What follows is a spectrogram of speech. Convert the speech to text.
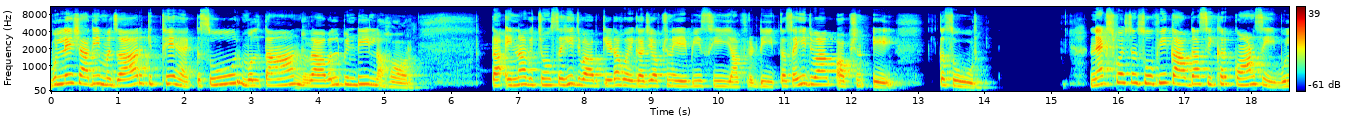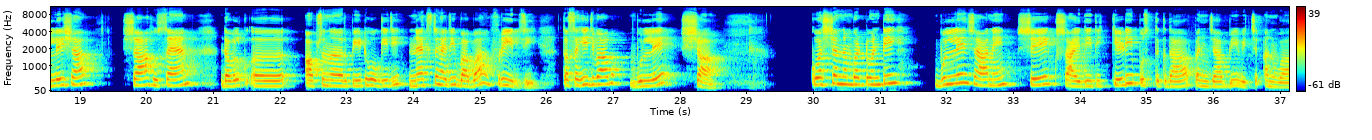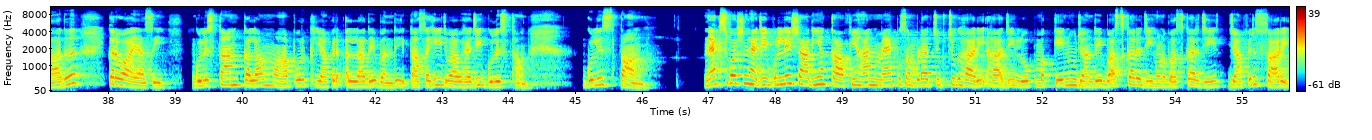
ਬੁੱਲੇ ਸ਼ਾਹ ਦੀ ਮਜ਼ਾਰ ਕਿੱਥੇ ਹੈ? ਕਸੂਰ, ਮੁਲਤਾਨ, ਰਾਵਲਪਿੰਡੀ, ਲਾਹੌਰ। ਤਾਂ ਇਹਨਾਂ ਵਿੱਚੋਂ ਸਹੀ ਜਵਾਬ ਕਿਹੜਾ ਹੋਏਗਾ ਜੀ? ਆਪਸ਼ਨ ਏ ਬੀ ਸੀ ਜਾਂ ਫਿਰ ਡੀ ਤਾਂ ਸਹੀ ਜਵਾਬ option A Kasur. Next question ਸੂਫੀ ਕਾਵ ਦਾ ਸਿਖਰ ਕੌਣ ਸੀ? Bulle Shah Shah Hussain double option repeat ਹੋ ਗਈ ਜੀ। ਨੈਕਸਟ ਹੈ ਜੀ ਬਾਬਾ ਫਰੀਦ ਜੀ। ਤਾਂ ਸਹੀ ਜਵਾਬ, ਬੁੱਲੇ ਸ਼ਾਹ। ਕੁਐਸਚਨ ਨੰਬਰ 20 ਬੁੱਲੇ ਸ਼ਾਹ ਨੇ ਸ਼ੇਖ ਸਾਇਦੀ ਦੀ ਕਿਹੜੀ ਪੁਸਤਕ ਦਾ ਪੰਜਾਬੀ ਵਿੱਚ ਅਨੁਵਾਦ ਕਰਵਾਇਆ ਸੀ? ਗੁਲਿਸਤਾਨ, ਕਲਮ, ਮਹਾਪੁਰਖ ਜਾਂ ਫਿਰ ਅੱਲਾ ਦੇ ਬੰਦੇ? ਤਾਂ ਸਹੀ ਜਵਾਬ ਹੈ ਜੀ ਗੁਲਿਸਤਾਨ। ਗੁਲਿਸਤਾਨ। ਨੈਕਸਟ ਕੁਐਸਚਨ ਹੈ ਜੀ, ਬੁੱਲੇ ਸ਼ਾਹ ਦੀਆਂ ਕਾਫੀਆਂ ਹਨ। ਮੈਂ ਕੁਸੰਬੜਾ ਚੁਗ ਚੁਗ ਹਾਰੀ ਹਾਜੀ ਲੋਕ ਮੱਕੇ ਨੂੰ ਜਾਂਦੇ, ਬਸ ਕਰ ਜੀ ਹੁਣ, ਬਸ ਕਰ ਜੀ ਜਾਂ ਫਿਰ ਸਾਰੇ?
